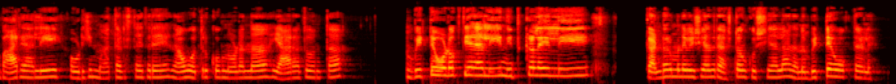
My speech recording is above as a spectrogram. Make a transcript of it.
ಬಾರಿ ಅಲ್ಲಿ ಹುಡುಗಿ ಮಾತಾಡಿಸ್ತಾ ಇದ್ರೆ ನಾವು ಹತ್ರಕ್ಕೆ ಹೋಗಿ ನೋಡೋಣ ಯಾರದು ಅಂತ. ಬಿಟ್ಟೆ ಓಡೋಗ್ತೀಯ ಅಲ್ಲಿ? ಇಲ್ಲಿ. ಗಂಡನ ಮನೆ ವಿಷಯ ಅಂದ್ರೆ ಅಷ್ಟೊಂದು ಖುಷಿ ಅಲ್ಲ? ನಾನು ಬಿಟ್ಟೆ ಹೋಗ್ತಾಳೆ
